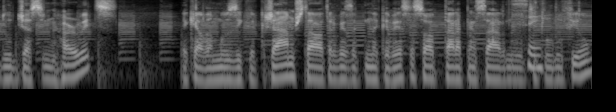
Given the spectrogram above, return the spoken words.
do Justin Hurwitz, aquela música que já me está outra vez aqui na cabeça, só de estar a pensar no Sim. título do filme.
